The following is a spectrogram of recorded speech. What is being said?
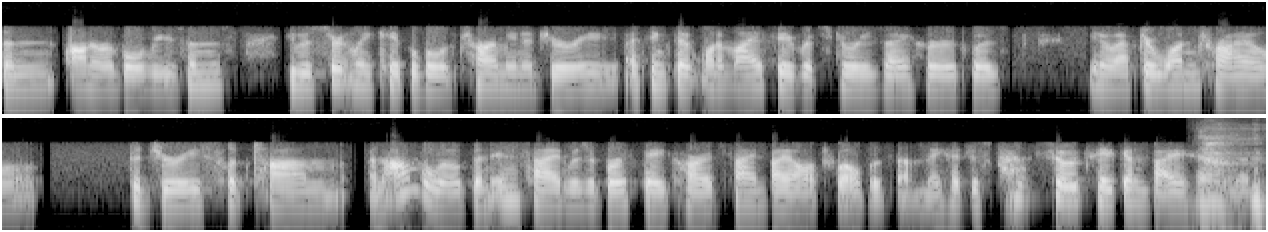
than honorable reasons. He was certainly capable of charming a jury. I think that one of my favorite stories I heard was you know, after one trial, the jury slipped Tom an envelope, and inside was a birthday card signed by all 12 of them. They had just been so taken by him, and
